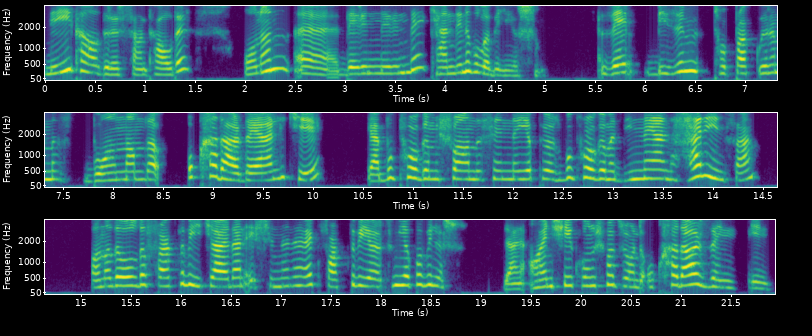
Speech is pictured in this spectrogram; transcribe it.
neyi kaldırırsan kaldır onun e, derinlerinde kendini bulabiliyorsun. Ve bizim topraklarımız bu anlamda o kadar değerli ki yani bu programı şu anda seninle yapıyoruz. Bu programı dinleyen her insan Anadolu'da farklı bir hikayeden esinlenerek farklı bir yaratım yapabilir. Yani aynı şeyi konuşmak zorunda. O kadar zengin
